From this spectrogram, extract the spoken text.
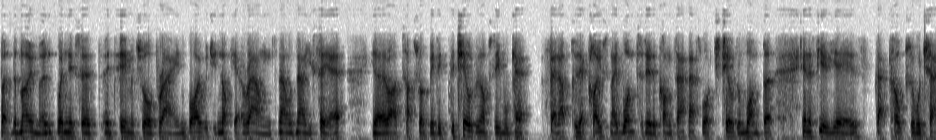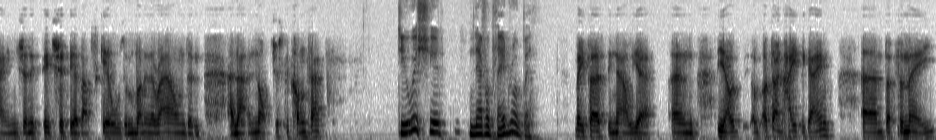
But at the moment, when it's an immature brain, why would you knock it around? Now, now you see it. You know, there are touch rugby. The, the children obviously will get fed up because they're close and they want to do the contact. That's what children want. But in a few years, that culture will change, and it, it should be about skills and running around and and that, and not just the contact. Do you wish you'd never played rugby? Me personally, now, yeah. And you know, I don't hate the game, um, but for me,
